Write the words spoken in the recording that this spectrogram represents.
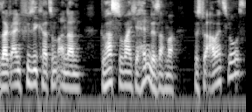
sagt ein Physiker zum anderen, du hast so weiche Hände, sag mal, bist du arbeitslos?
